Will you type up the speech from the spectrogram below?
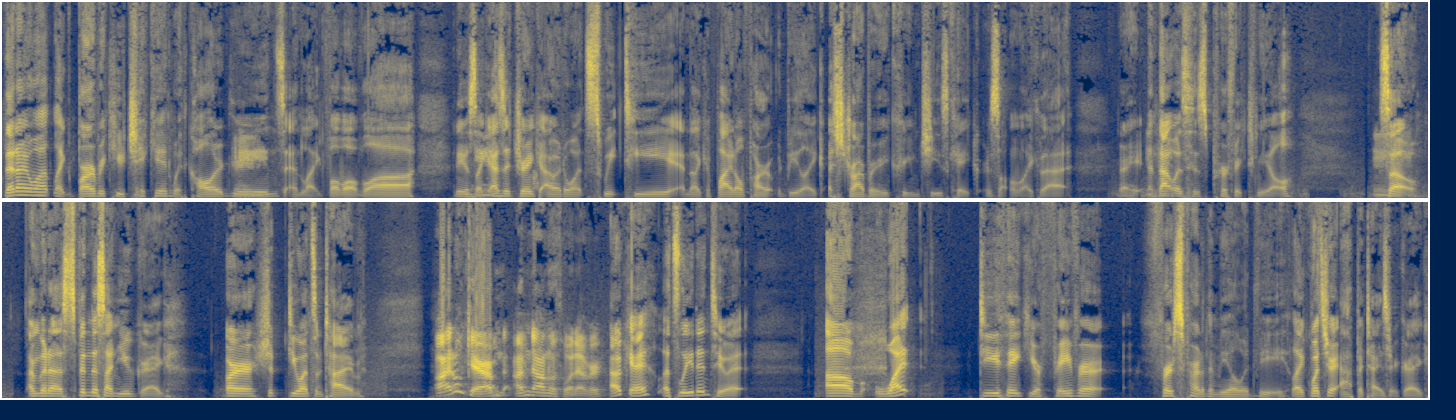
then I want like barbecue chicken with collard mm. greens mm. and like blah, blah, blah. And he was mm. like, as a drink, I would want sweet tea. And like a final part would be like a strawberry cream cheesecake or something like that. Right. Mm-hmm. And that mm-hmm. was his perfect meal. Mm. So I'm gonna spin this on you, Greg. Or should do you want some time? I don't care. I'm I'm down with whatever. Okay, let's lead into it. Um, what do you think your favorite first part of the meal would be? Like, what's your appetizer, Greg?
